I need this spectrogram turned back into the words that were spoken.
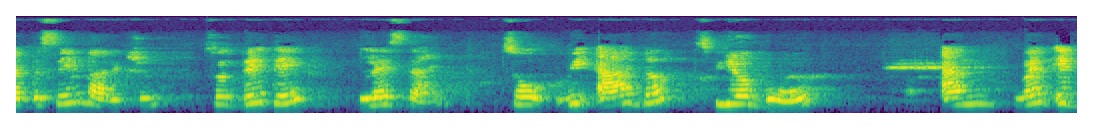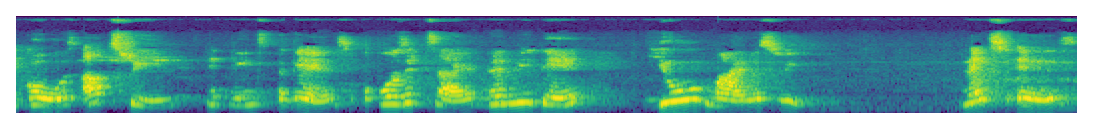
at the same direction. So they take less time so we add the of boat and when it goes upstream it means against opposite side then we take u minus v. Next is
